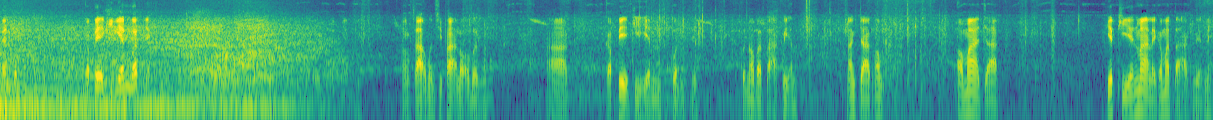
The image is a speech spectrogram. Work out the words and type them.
แม่นกับกาแฟขี้เงี้ยนเบิดนี่น้องสาวเพิ่นสิฟ้ารอเบิ่งอ่ากาแฟขี้เห็นทุกคนนี่เพิ่นเอาไปตากเมียน หลังจากเอาเอามาจาก เก็บขี้เห็นมาอะไรก็มาตากเรียนี่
